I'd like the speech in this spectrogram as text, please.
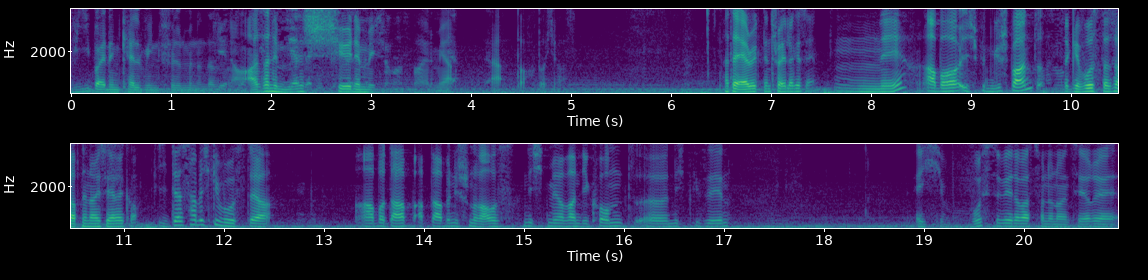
wie bei den Kelvin-Filmen. Und das ist Genau, was also eine, sehr, sehr schöne Mischung aus beidem, ja. Ja, doch, durchaus. Hat der Eric den Trailer gesehen? Nee, aber ich bin gespannt. Hast du gewusst, dass überhaupt eine neue Serie kommt? Das habe ich gewusst, ja. Aber da, ab da bin ich schon raus. Nicht mehr, wann die kommt, äh, nichts gesehen. Ich wusste weder was von der neuen Serie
